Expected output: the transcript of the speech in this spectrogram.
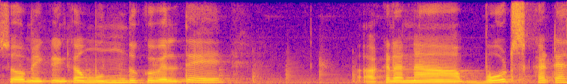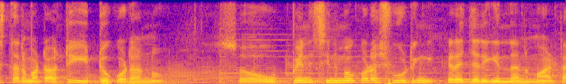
సో మీకు ఇంకా ముందుకు వెళ్తే అక్కడ నా బోట్స్ కట్టేస్తారన్నమాట అటు ఇటు కూడాను. సో ఉప్పెని సినిమా కూడా షూటింగ్ ఇక్కడే జరిగిందనమాట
